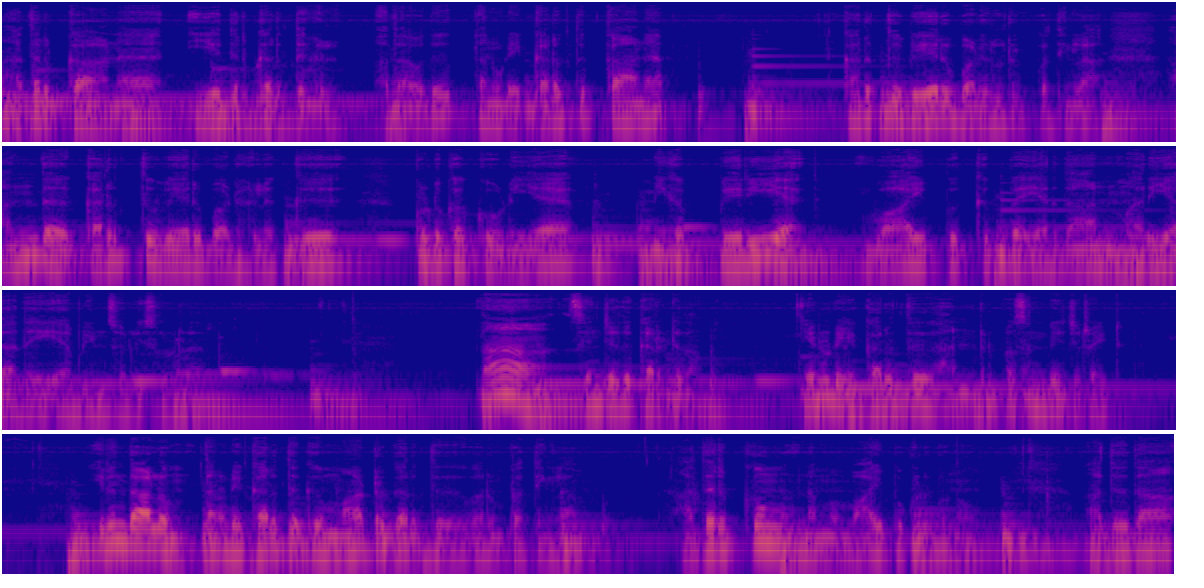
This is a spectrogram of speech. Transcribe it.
அதற்கான எதிர்கருத்துகள் அதாவது தன்னுடைய கருத்துக்கான கருத்து வேறுபாடுகள் இருக்குது பார்த்தீங்களா அந்த கருத்து வேறுபாடுகளுக்கு கொடுக்கக்கூடிய மிகப்பெரிய வாய்ப்புக்கு பெயர்தான் மரியாதை அப்படின்னு சொல்லி சொல்கிறார் நான் செஞ்சது கரெக்டு தான். என்னுடைய கருத்து ஹண்ட்ரட் பர்சன்டேஜ் ரைட் இருந்தாலும் தன்னுடைய கருத்துக்கு மாற்று கருத்து வரும் பார்த்தீங்களா அதற்கும் நம்ம வாய்ப்பு கொடுக்கணும். அதுதான்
